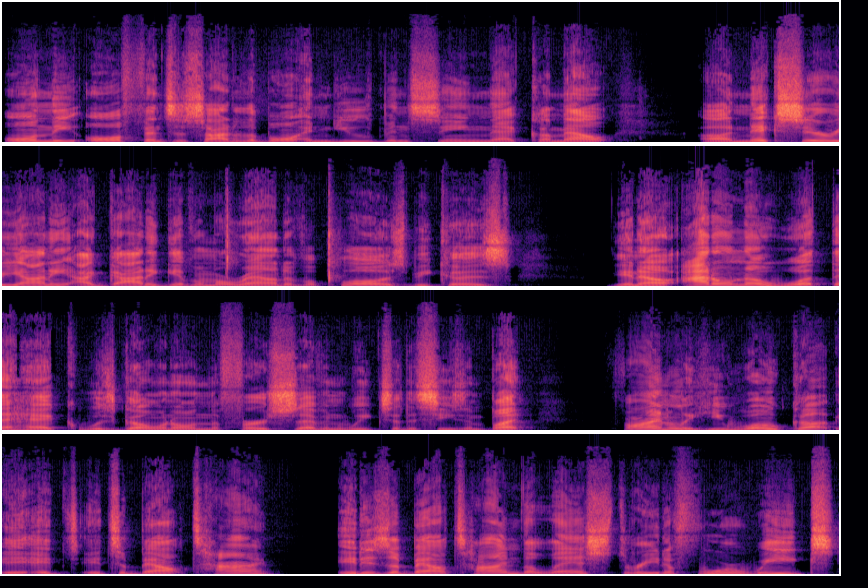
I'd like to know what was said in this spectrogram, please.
on the offensive side of the ball, and you've been seeing that come out. Uh, Nick Sirianni, I got to give him a round of applause because, you know, I don't know what the heck was going on the first seven weeks of the season, but finally he woke up. It, it's it's about time. It is about time. The last three to four weeks,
